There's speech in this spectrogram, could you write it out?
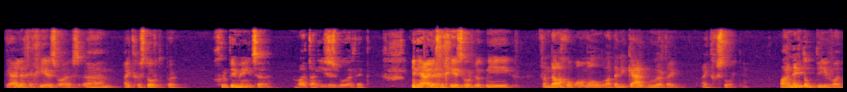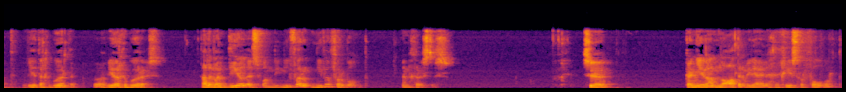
Die Heilige Gees was ehm um, uitgestort op 'n groepie mense wat aan Jesus behoort het. En die Heilige Gees word ook nie vandag op almal wat in die kerk behoort uit, uitgestort nie. Maar net op die wat wedergeboorte wedergebore is. Hulle wat deel is van die nuwe nuwe verbond in Christus. So kan jy dan later met die Heilige Gees vervul word?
